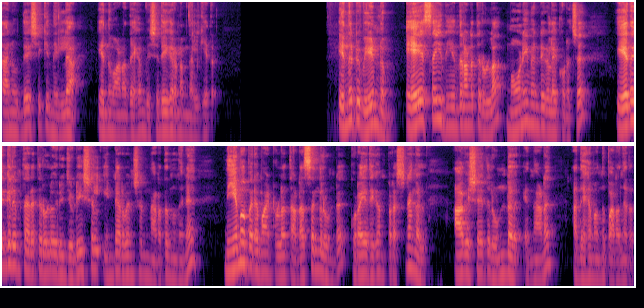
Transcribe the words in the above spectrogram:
താൻ ഉദ്ദേശിക്കുന്നില്ല എന്നുമാണ് അദ്ദേഹം വിശദീകരണം നൽകിയത്. എന്നിട്ട് വീണ്ടും എ എസ് ഐ നിയന്ത്രണത്തിലുള്ള മോണിമെന്റുകളെക്കുറിച്ച് ഏതെങ്കിലും തരത്തിലുള്ള ഒരു ജുഡീഷ്യൽ ഇന്റർവെൻഷൻ നടത്തുന്നതിന് നിയമപരമായിട്ടുള്ള തടസ്സങ്ങളുണ്ട് കുറേയധികം പ്രശ്നങ്ങൾ ആ വിഷയത്തിലുണ്ട് എന്നാണ് അദ്ദേഹം അന്ന് പറഞ്ഞത്.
